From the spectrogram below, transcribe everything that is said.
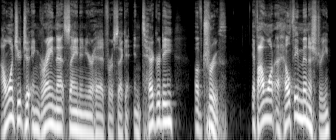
I want you to ingrain that saying in your head for a second integrity of truth. If I want a healthy ministry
